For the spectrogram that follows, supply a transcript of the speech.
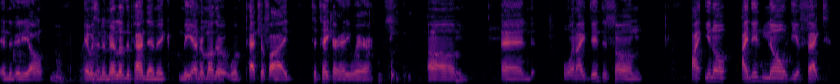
in the video. Mm, it was in the middle of the pandemic. Me and her mother were petrified to take her anywhere. Um, and when I did the song, I, you know, I didn't know the effect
